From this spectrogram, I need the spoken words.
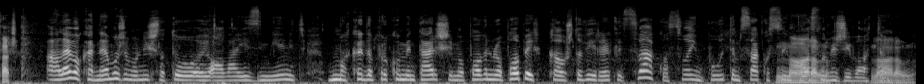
tačka. Ali evo kad ne možemo ništa to ovaj, izmijeniti, ma kada prokomentarišemo povremeno, popet kao što vi rekli, svako svojim putem, svako svojim naravno, poslom i životom. Naravno,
